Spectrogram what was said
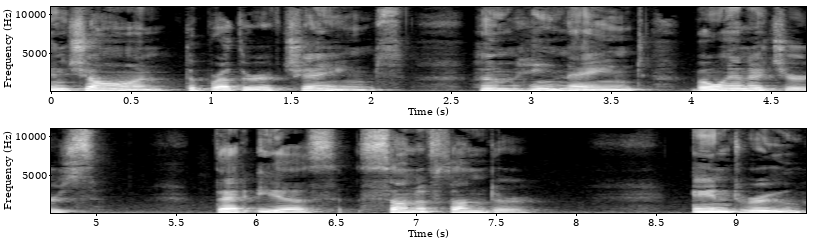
and John, the brother of James, whom he named Boanerges, that is, son of thunder, Andrew,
